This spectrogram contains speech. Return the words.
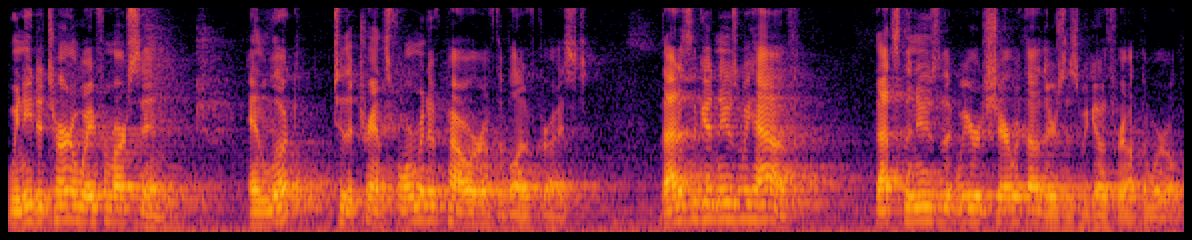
We need to turn away from our sin and look to the transformative power of the blood of Christ. That is the good news we have. That's the news that we are to share with others as we go throughout the world.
